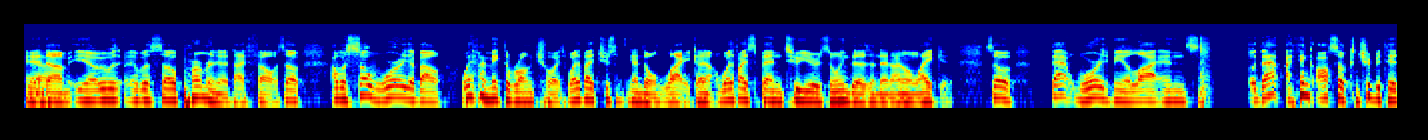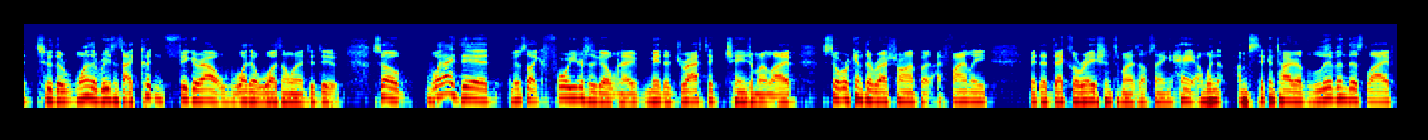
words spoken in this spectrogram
And yeah. um, you know, it was it was so permanent, I felt. So I was so worried about what if I make the wrong choice? What if I choose something I don't like? What if I spend 2 years doing this and then I don't like it? So that worried me a lot and so that I think also contributed to the one of the reasons I couldn't figure out what it was I wanted to do. So what I did it was like four years ago when I made a drastic change in my life. Still working at the restaurant, but I finally made a declaration to myself saying, "Hey, I'm gonna, I'm sick and tired of living this life.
